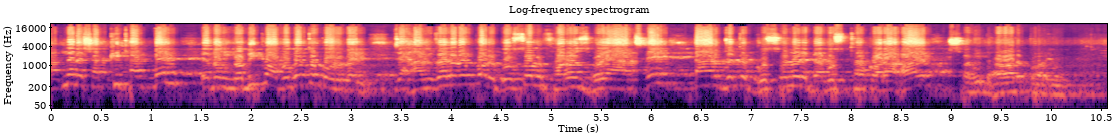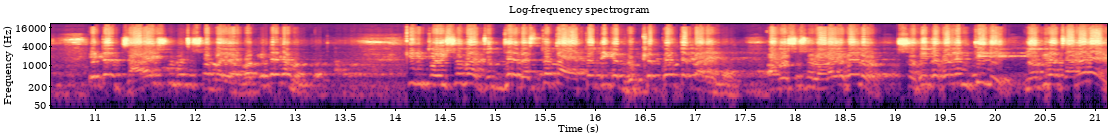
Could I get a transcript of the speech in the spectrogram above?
আপনারা সাক্ষী থাকবেন এবং নবীকে অবগত করবেন যে হানজালের উপর গোসল ফরজ হয়ে আছে, তার যাতে গোসলের ব্যবস্থা করা হয়, শহীদ হওয়ার পরেও। এটা যারাই শুনেছে সবাই অবাক, এটা কেমন কথা? কিন্তু ওই সময় যুদ্ধের ব্যস্ততা এত দিকে ভ্রুক্ষেপ করতে পারে না অবশেষে লড়াই হলো, শহীদ হলেন তিনি। নবীও জানালেন,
